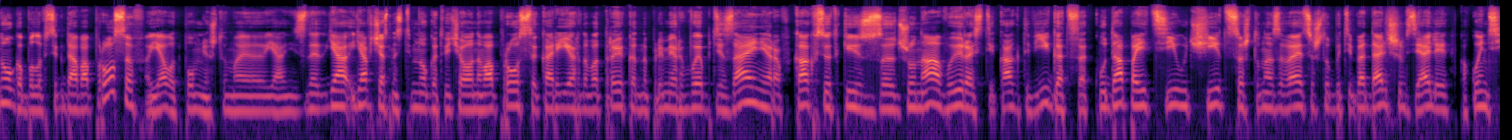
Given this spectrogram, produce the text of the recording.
было всегда вопросов. Я вот помню, что мы, я, не знаю, я, я в частности много отвечала на вопросы карьерного трека, например, веб-дизайнеров, как все-таки из джуна вырасти, как двигаться, куда пойти учиться, что называется, чтобы тебя дальше взяли какой-нибудь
